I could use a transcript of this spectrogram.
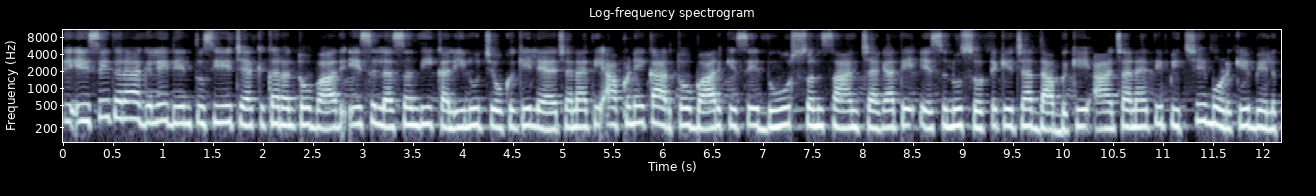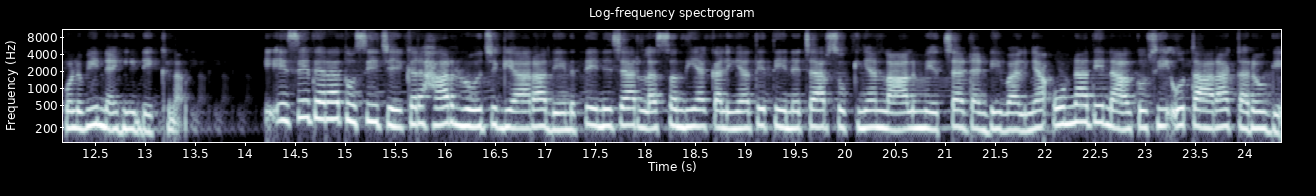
ਤੇ ਇਸੇ ਤਰ੍ਹਾਂ ਅਗਲੇ ਦਿਨ ਤੁਸੀਂ ਇਹ ਚੈੱਕ ਕਰਨ ਤੋਂ ਬਾਅਦ ਇਸ ਲਸਣ ਦੀ ਕਲੀ ਨੂੰ ਚੁੱਕ ਕੇ ਲੈ ਜਾਣਾ ਤੇ ਆਪਣੇ ਘਰ ਤੋਂ ਬਾਹਰ ਕਿਸੇ ਦੂਰ ਸੁਨਸਾਨ ਜਗ੍ਹਾ ਤੇ ਇਸ ਨੂੰ ਸੁੱਟ ਕੇ ਜਾਂ ਦੱਬ ਕੇ ਆ ਜਾਣਾ ਤੇ ਪਿੱਛੇ ਮੁੜ ਕੇ ਬਿਲਕੁਲ ਵੀ ਨਹੀਂ ਦੇਖਣਾ। ਇਸੇ ਤਰ੍ਹਾਂ ਤੁਸੀਂ ਜੇਕਰ ਹਰ ਰੋਜ਼ 11 ਦਿਨ 3-4 ਲਸਣ ਦੀਆਂ ਕਲੀਆਂ ਤੇ 3-4 ਸੁੱਕੀਆਂ ਲਾਲ ਮਿਰਚਾਂ ਡੰਡੀ ਵਾਲੀਆਂ ਉਹਨਾਂ ਦੇ ਨਾਲ ਤੁਸੀਂ ਉਤਾਰਾ ਕਰੋਗੇ।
